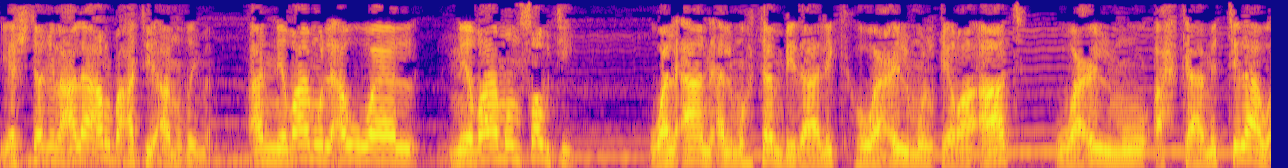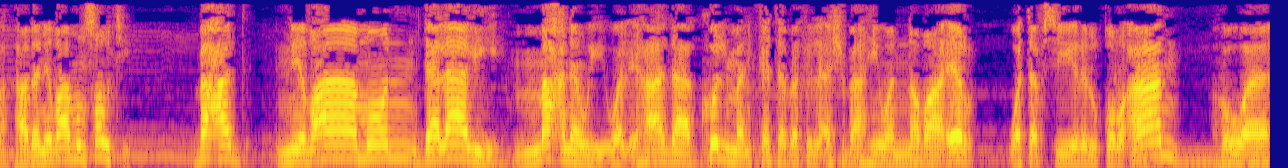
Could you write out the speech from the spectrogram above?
يشتغل على أربعة أنظمة. النظام الأول نظام صوتي والآن المهتم بذلك هو علم القراءات وعلم أحكام التلاوة. هذا نظام صوتي. بعد نظام دلالي معنوي ولهذا كل من كتب في الأشباه والنظائر وتفسير القرآن هو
